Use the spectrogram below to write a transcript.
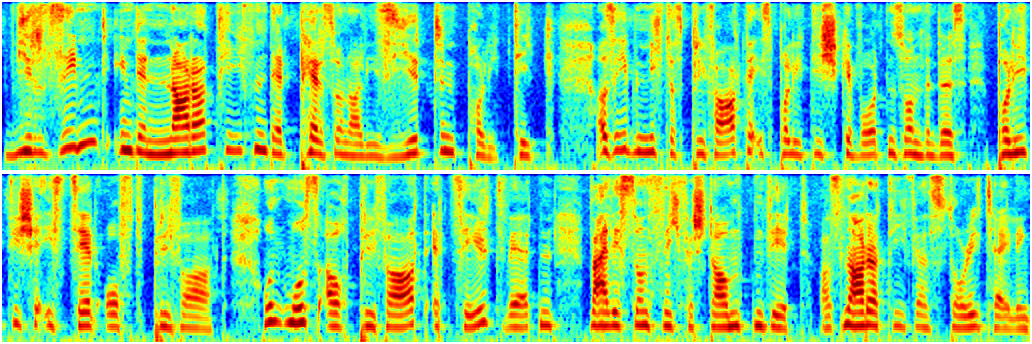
Wir sind in den Narrativen der personalisierten Politik. Also eben nicht das Private ist politisch geworden, sondern das Politische ist sehr oft privat und muss auch privat erzählt werden, weil es sonst nicht verstanden wird als Narrative, als Storytelling.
